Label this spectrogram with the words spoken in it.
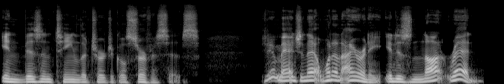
in Byzantine liturgical services. Can you imagine that? What an irony. It is not read.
